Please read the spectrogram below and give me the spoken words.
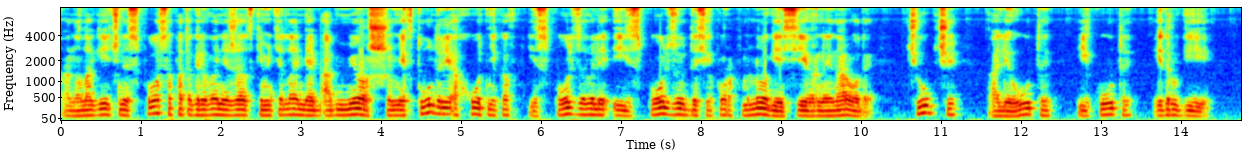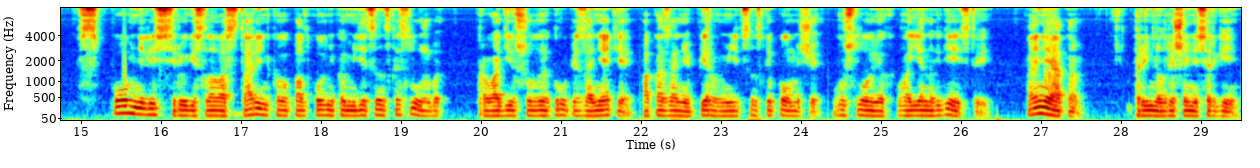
Аналогичный способ отогревания женскими телами, обмерзшими в тундре охотников, использовали и используют до сих пор многие северные народы – чукчи, алеуты, якуты и другие. Вспомнились Сереге слова старенького полковника медицинской службы, проводившего в их группе занятия по оказанию первой медицинской помощи в условиях военных действий. «Понятно», – принял решение Сергей.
